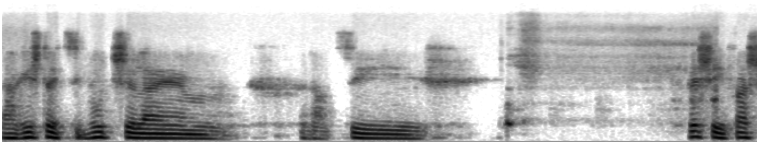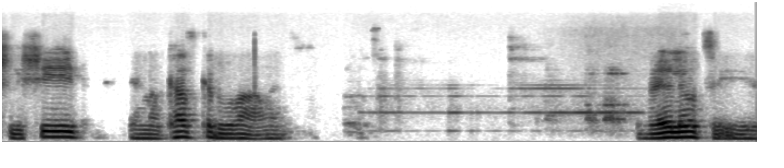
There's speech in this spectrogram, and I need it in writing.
להרגיש את היציבות שלהם ולהוציא ושאיפה שלישית אל מרכז כדור הארץ ולהוציא.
